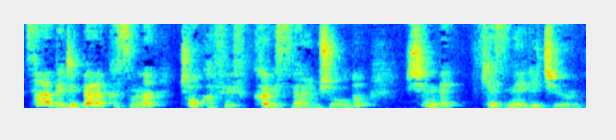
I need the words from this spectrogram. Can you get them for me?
Sadece bel kısmına çok hafif kavis vermiş oldum. Şimdi kesmeye geçiyorum.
